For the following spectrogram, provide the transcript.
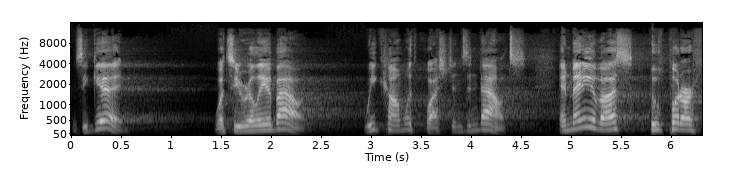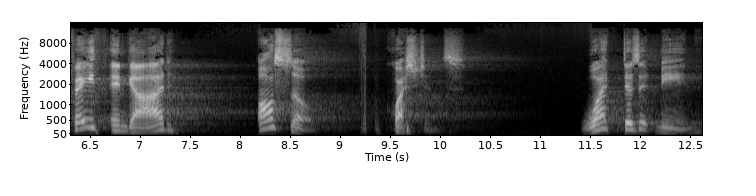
Is He good? What's He really about? We come with questions and doubts. And many of us who've put our faith in God also questions. What does it mean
